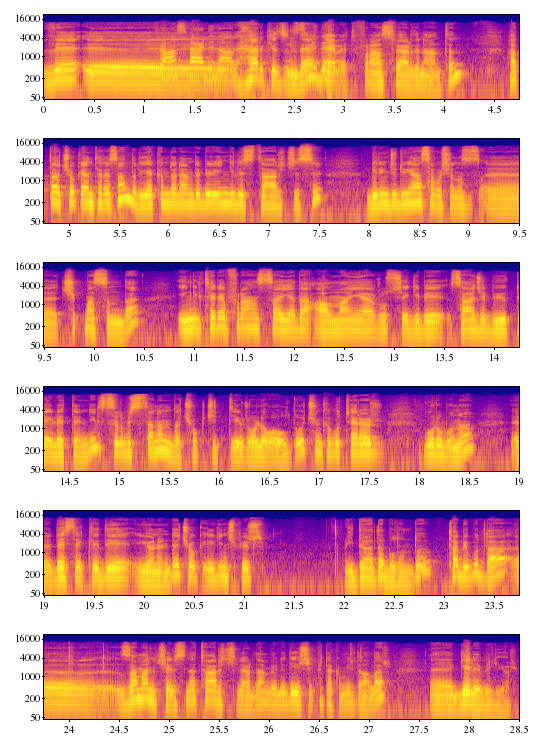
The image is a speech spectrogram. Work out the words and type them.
Ve e, Frans Ferdinand herkesin de, de. evet Frans Ferdinand'ın hatta çok enteresandır yakın dönemde bir İngiliz tarihçisi Birinci Dünya Savaşı'nın e, çıkmasında İngiltere, Fransa ya da Almanya, Rusya gibi sadece büyük devletlerin değil Sırbistan'ın da çok ciddi rolü olduğu. Çünkü bu terör grubunu e, desteklediği yönünde çok ilginç bir iddiada bulundu. Tabi bu da e, zaman içerisinde tarihçilerden böyle değişik bir takım iddialar e, gelebiliyor.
